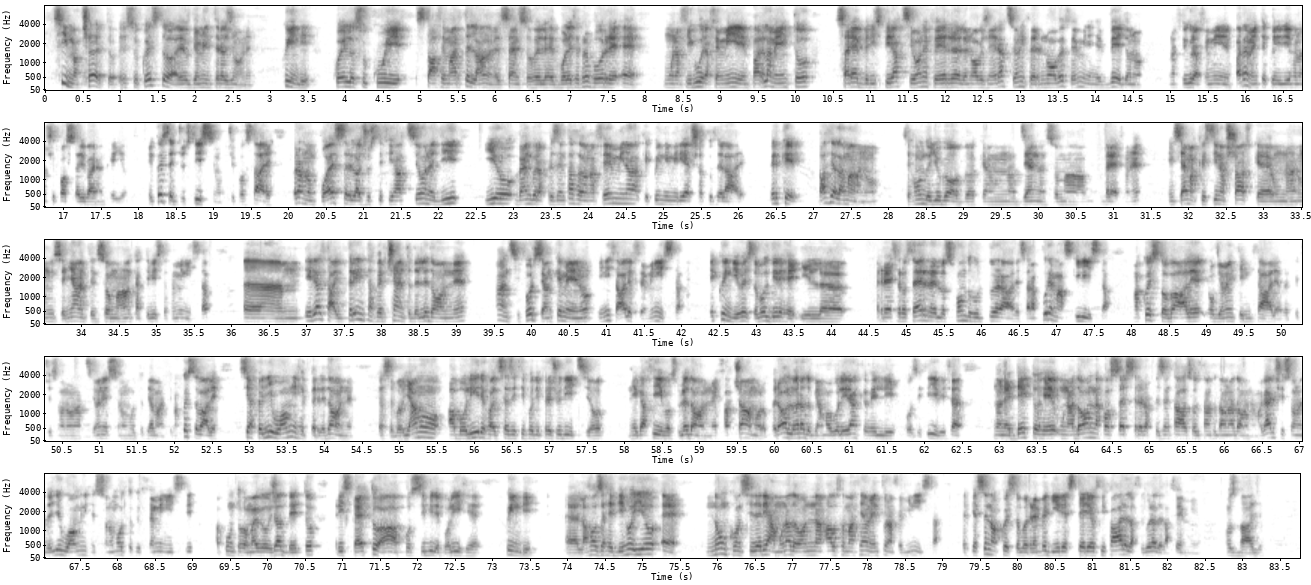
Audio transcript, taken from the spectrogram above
Sì, ma certo, e su questo hai ovviamente ragione. Quindi quello su cui state martellando, nel senso quello che volete proporre è una figura femminile in Parlamento sarebbe di ispirazione per le nuove generazioni, per nuove femmine che vedono una figura femminile nel Parlamento e quindi dicono ci posso arrivare anche io. E questo è giustissimo, ci può stare, però non può essere la giustificazione di io vengo rappresentata da una femmina che quindi mi riesce a tutelare. Perché, dati alla mano, secondo YouGov, che è un'azienda insomma bretone, insieme a Cristina Scharf, che è una, un insegnante, insomma anche attivista femminista, ehm, in realtà il 30% delle donne, anzi forse anche meno, in Italia è femminista. E quindi questo vuol dire che il retroterra e lo sfondo culturale sarà pure maschilista, ma questo vale ovviamente in Italia perché ci sono nazioni che sono molto più avanti, ma questo vale sia per gli uomini che per le donne. Cioè, se vogliamo abolire qualsiasi tipo di pregiudizio negativo sulle donne, facciamolo, però allora dobbiamo abolire anche quelli positivi, cioè non è detto che una donna possa essere rappresentata soltanto da una donna, magari ci sono degli uomini che sono molto più femministi, appunto come avevo già detto, rispetto a possibili politiche. Quindi eh, la cosa che dico io è non consideriamo una donna automaticamente una femminista, perché se no questo vorrebbe dire stereotipare la figura della femmina, o sbaglio?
